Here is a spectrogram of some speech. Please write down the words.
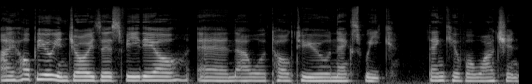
I hope you enjoyed this video and I will talk to you next week. Thank you for watching.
